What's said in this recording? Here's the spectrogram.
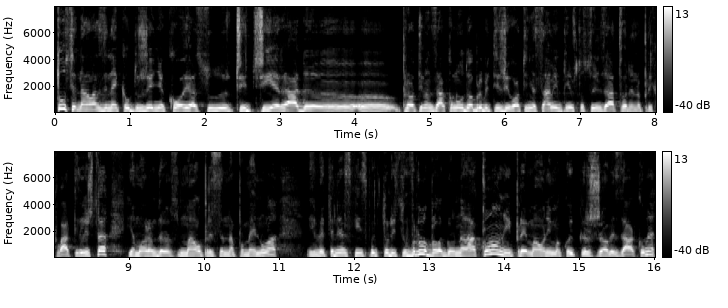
Tu se nalaze neka udruženja koja su, či, je rad uh, uh, protivan zakonu u dobrobiti životinja samim tim što su im zatvorena prihvatilišta. Ja moram da malo pre sam napomenula, i veterinarski inspektori su vrlo blagonakloni prema onima koji krše ove zakone,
